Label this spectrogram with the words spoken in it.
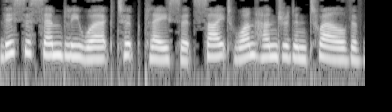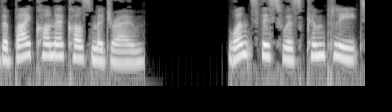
This assembly work took place at Site 112 of the Baikonur Cosmodrome. Once this was complete,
